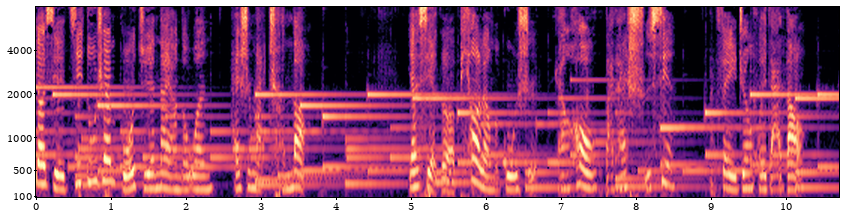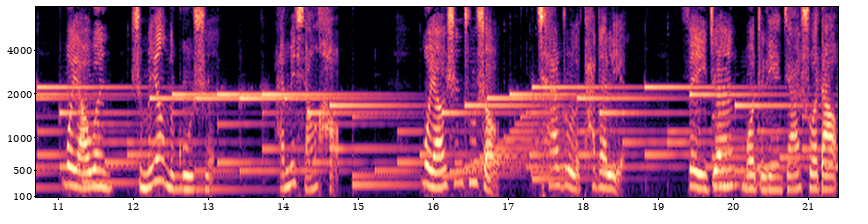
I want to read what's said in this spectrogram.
要写基督山伯爵那样的文，还是买城堡？要写个漂亮的故事，然后把它实现。”费真回答道。莫瑶问：“什么样的故事？”还没想好，莫瑶伸出手，掐住了他的脸。费真摸着脸颊说道：“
